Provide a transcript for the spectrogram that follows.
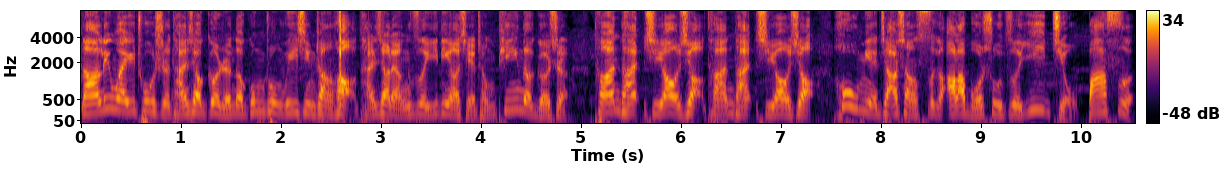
那另外一处是谈笑个人的公众微信账号，谈笑两个字一定要写成拼音的格式，特安谈喜奥笑，特安谈喜奥笑，后面加上四个阿拉伯数字一九八四，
